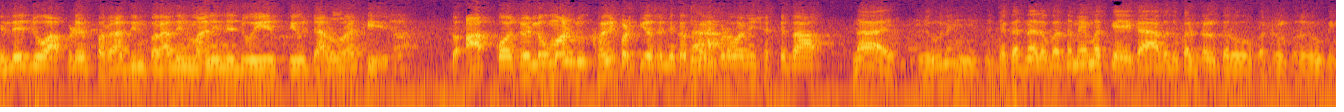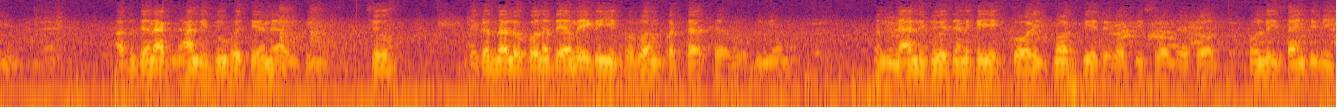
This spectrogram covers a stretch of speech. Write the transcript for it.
એટલે જો આપણે પરાધીન પરાધીન માનીને જોઈએ એ ચાલુ રાખીએ તો આપ કહો છો એટલે હું માનું છું ખરી પડતી હશે ખરી. પડવાની શક્યતા. ના એવું નહીં. જગતના લોકો તો એમ જ કહે કે આ બધું કંટ્રોલ કરો કંટ્રોલ કરો એવું કહીએ. આ તો જેને જ્ઞાન લીધું હોય તેને આવું કહીએ. જો જગતના લોકોને તો અમે કહીએ કે ભગવાન કરતા છે દુનિયામાં. અને જ્ઞાન લીધું હોય તેને કહીએ god is not created of this world at all only scientific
